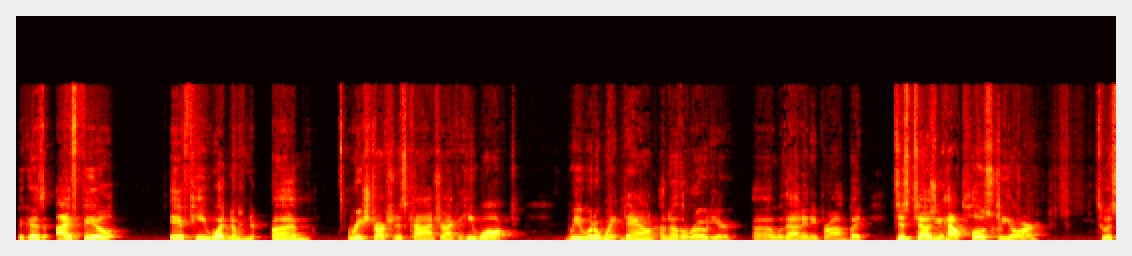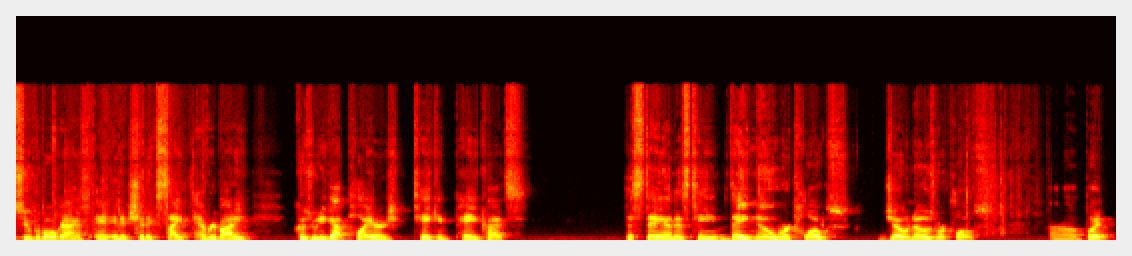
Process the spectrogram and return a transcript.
because I feel if he wouldn't have um, restructured his contract and he walked, we would have went down another road here uh, without any problem. But just tells you how close we are to a Super Bowl, guys, and, and it should excite everybody because when you got players taking pay cuts to stay on this team, they know we're close. Joe knows we're close. Uh, but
